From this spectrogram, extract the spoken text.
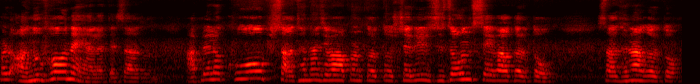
पण अनुभव नाही आला त्याचा अजून. आपल्याला खूप साधना जेव्हा आपण करतो शरीर झिजवून सेवा करतो साधना करतो.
